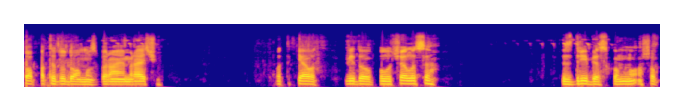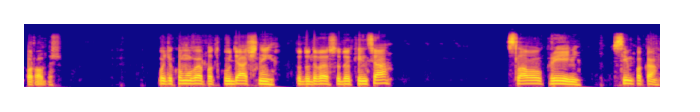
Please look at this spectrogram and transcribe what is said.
топати додому, збираємо речі. Таке от відео вийшло з дріб'язком, ну а що поробиш? В будь-якому випадку вдячний, хто додивився до кінця. Слава Україні! Всім пока!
